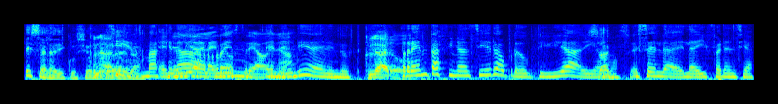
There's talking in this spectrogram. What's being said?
Esa es la discusión Claro. Sí, es más En que el nada Día de la Industria hoy, en ¿no? el día de la industria. Claro. Renta financiera o productividad, digamos. Exacto. Esa es la, la diferencia.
